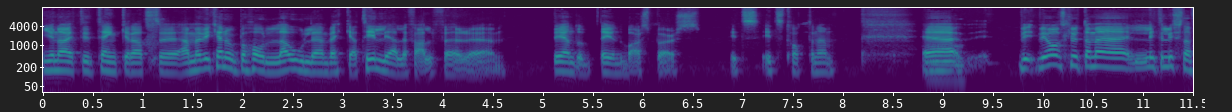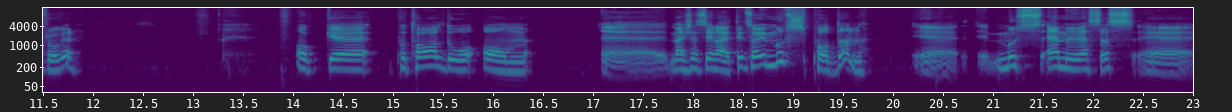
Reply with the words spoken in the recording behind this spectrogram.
United tänker att eh, ja, men vi kan nog behålla Ole en vecka till i alla fall. För eh, det är ändå, det är ändå bara Spurs. It's, it's Tottenham. Eh, vi, vi avslutar med lite lyssnarfrågor. Och på tal då om eh, Manchester United så har ju Musspodden, eh, MUS, M-U-S-S, eh,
